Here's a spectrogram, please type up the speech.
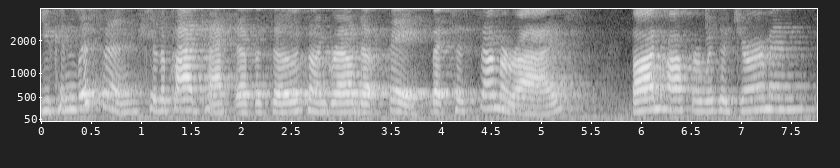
You can listen to the podcast episodes on Ground Up Faith, but to summarize, Bonhoeffer was a German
